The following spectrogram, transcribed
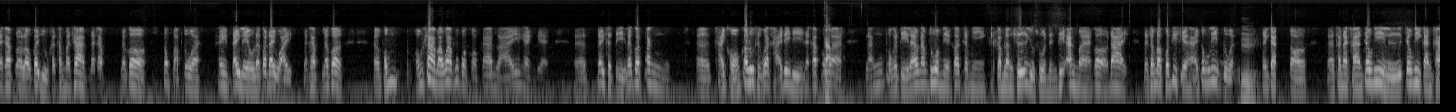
นะครับแล้วเราก็อยู่กับธรรมชาตินะครับ แล้วก็ต้องปรับตัวให้ได้เร็วแล้วก็ได้ไวนะครับ แล้วก็เอ่อผมผมทราบมาว่าผู้ประกอบการหลายแห่งเนี่ยเอ่อได้สติแล้วก็ตั้งเอ่อขายของก็รู้สึกว่าขายได้ดีนะครับ เพครัราะบว่า หลังปกติแล้วน้ำท่วมเนี่ยก็จะมีกำลังซื้ออยู่ส่วนหนึ่งที่อั้นมาก็ได้ แต่สำหรับคนที่เสียหายต้องรีบด่วนอืมในการต่อเอ่อธนาคารเจ้าหนี้หรือเจ้าหนี้การค้า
